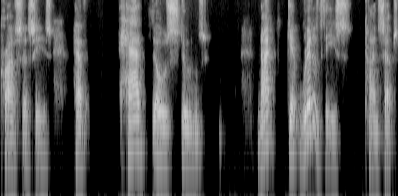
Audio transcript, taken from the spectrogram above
processes, have had those students not get rid of these concepts,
